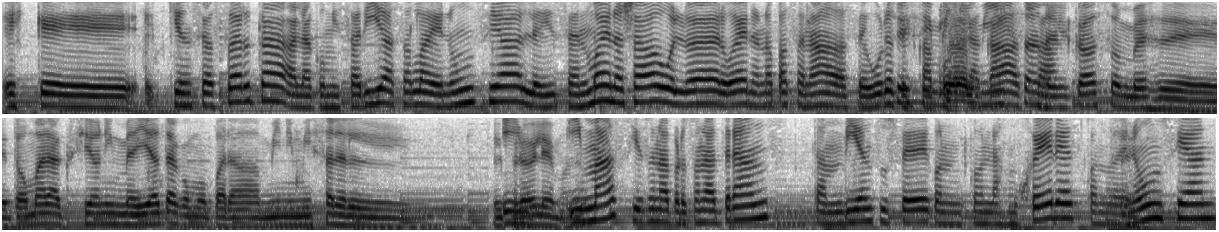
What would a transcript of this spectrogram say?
es que quien se acerca a la comisaría a hacer la denuncia le dicen, bueno, ya va a volver, bueno, no pasa nada, seguro se escapó de la casa. el caso en vez de tomar acción inmediata como para minimizar el y, más si es una persona trans, también sucede con, con las mujeres cuando denuncian.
